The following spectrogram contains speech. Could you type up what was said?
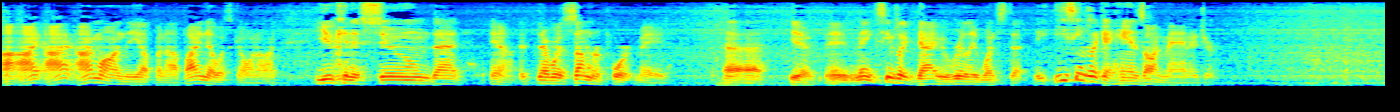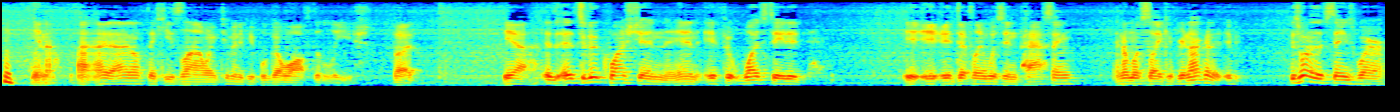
I, I, I'm on the up and up. I know what's going on. You can assume that you know if there was some report made. Uh, yeah, it Ming seems like a guy who really wants to. He seems like a hands-on manager. you know, I, I- don't think he's allowing too many people go off the leash. But yeah, it, it's a good question, and if it was stated, it, it it definitely was in passing, and almost like if you're not going to, it's one of those things where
